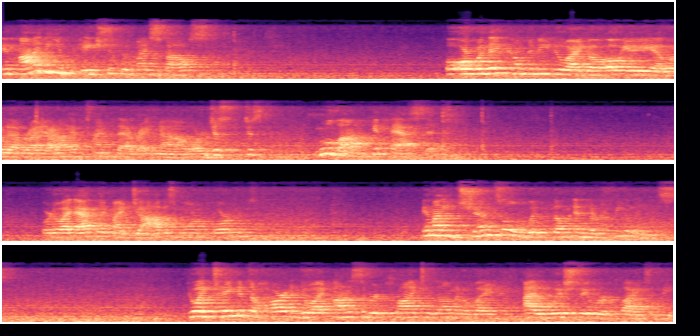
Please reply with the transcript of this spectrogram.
Am I being patient with my spouse? Or when they come to me, do I go, oh yeah, yeah, whatever, I, I don't have time for that right now, or just just move on, get past it? Or do I act like my job is more important? Am I gentle with them and their feelings? Do I take it to heart and do I honestly reply to them in a way I wish they would reply to me?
